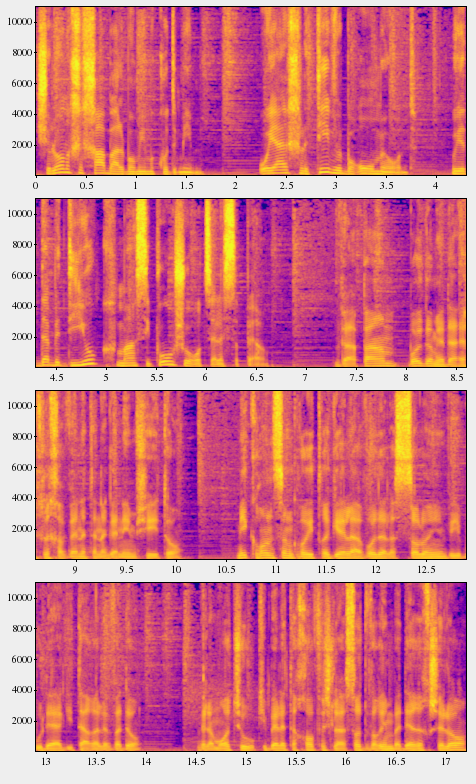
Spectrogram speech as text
שלא נכחה באלבומים הקודמים. הוא היה החלטי וברור מאוד. הוא ידע בדיוק מה הסיפור שהוא רוצה לספר. והפעם, בוי גם ידע איך לכוון את הנגנים שאיתו. מיק רונסון כבר התרגל לעבוד על הסולואים ועיבודי הגיטרה לבדו. ולמרות שהוא קיבל את החופש לעשות דברים בדרך שלו,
